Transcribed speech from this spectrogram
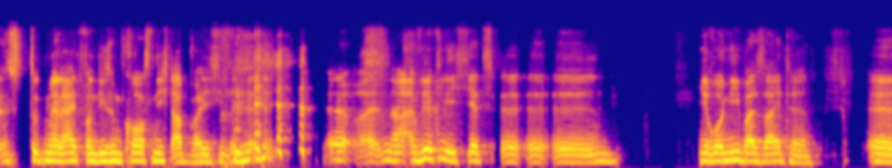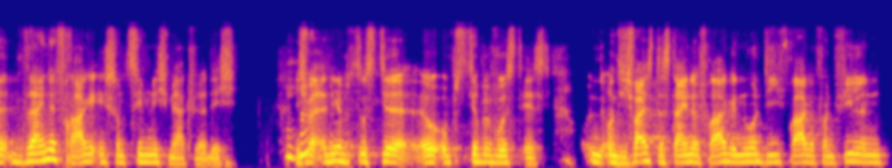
es tut mir leid, von diesem Kurs nicht abweichen. äh, na, wirklich, jetzt äh, äh, äh, Ironie beiseite. Äh, deine Frage ist schon ziemlich merkwürdig. Ich Mhm. weiß nicht, ob es dir, äh, dir bewusst ist. Und, und ich weiß, dass deine Frage nur die Frage von vielen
